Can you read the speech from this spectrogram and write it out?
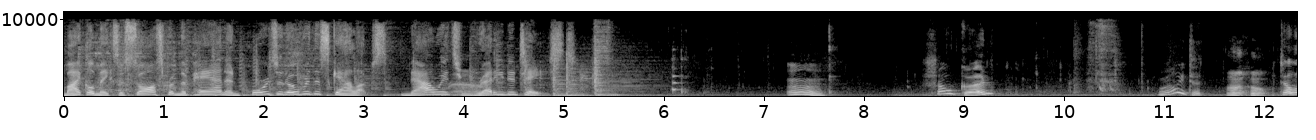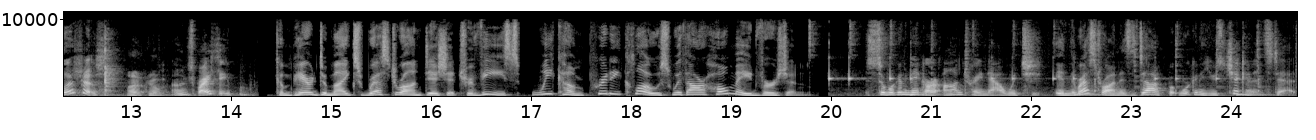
Michael makes a sauce from the pan and pours it over the scallops. Now it's ready to taste. Mm. So good. Really de- Thank you. delicious Thank you. and spicy. Compared to Mike's restaurant dish at Trevese, we come pretty close with our homemade version. So we're going to make our entree now, which in the restaurant is duck, but we're going to use chicken instead.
